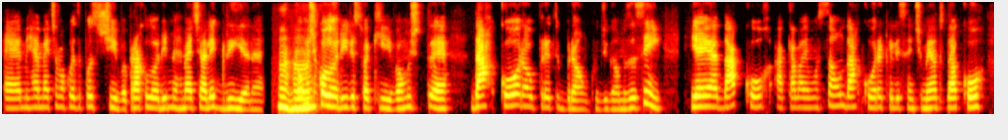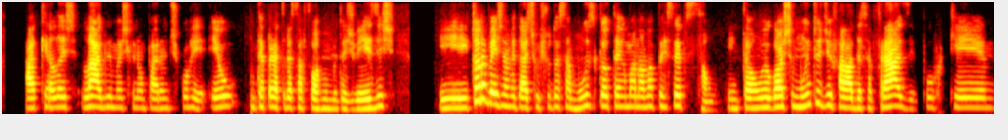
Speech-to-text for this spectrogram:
é, me remete a uma coisa positiva. Para colorir me remete a alegria, né? Uhum. Vamos colorir isso aqui, vamos é, dar cor ao preto e branco, digamos assim. E aí é dar cor àquela emoção, dar cor àquele sentimento, dar cor àquelas lágrimas que não param de escorrer. Eu interpreto dessa forma muitas vezes. E toda vez, na verdade, que eu estudo essa música, eu tenho uma nova percepção. Então, eu gosto muito de falar dessa frase, porque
